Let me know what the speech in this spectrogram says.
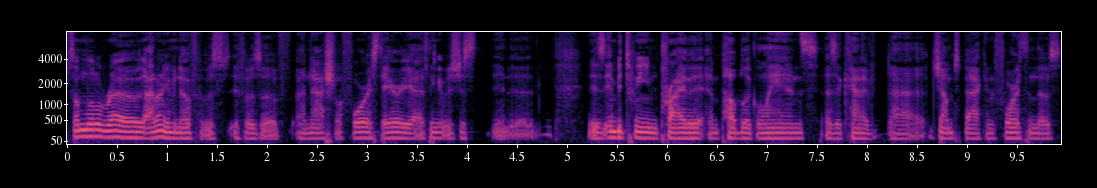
some little road. I don't even know if it was if it was a, a national forest area. I think it was just in, uh, is in between private and public lands as it kind of uh, jumps back and forth in those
